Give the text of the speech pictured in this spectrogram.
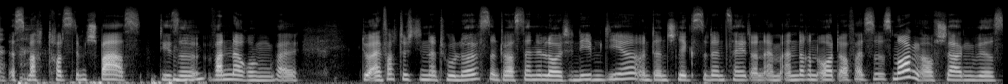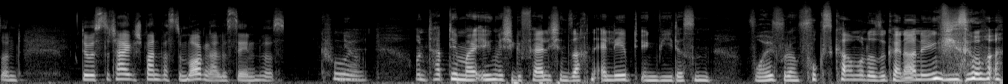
es macht trotzdem Spaß, diese mhm. Wanderungen, weil du einfach durch die Natur läufst und du hast deine Leute neben dir und dann schlägst du dein Zelt an einem anderen Ort auf, als du es morgen aufschlagen wirst. Und du bist total gespannt, was du morgen alles sehen wirst. Cool. Ja. Und habt ihr mal irgendwelche gefährlichen Sachen erlebt? Irgendwie, dass ein Wolf oder ein Fuchs kam oder so, keine Ahnung, irgendwie sowas?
